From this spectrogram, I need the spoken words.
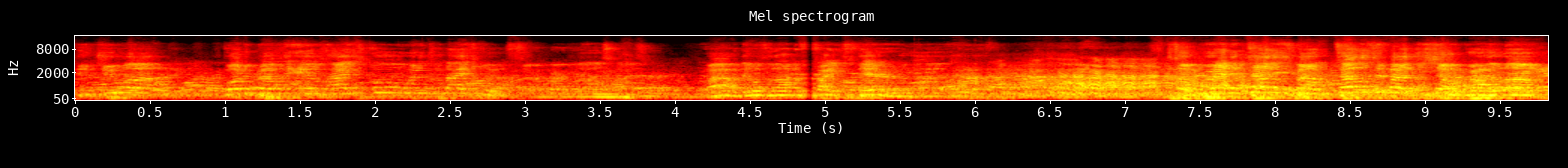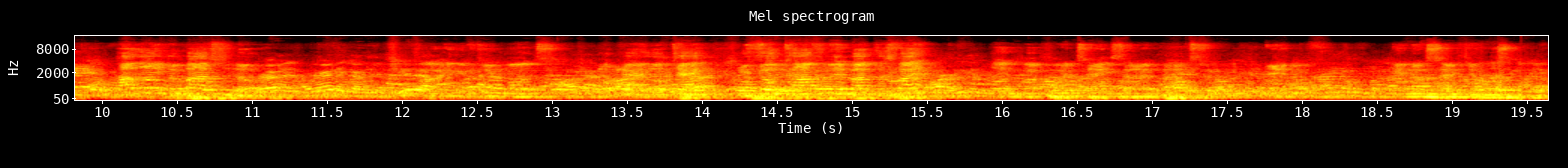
Did you uh, go to Beverly Hills High School? Where did you go to high school? Beverly Hills High School. Wow, there was a lot of fights there. so, Brandon, tell us about tell us about the show, brother. Um, how long you been boxing though? Brandon, Brandon got me chill. Fighting a few months. Okay, okay. You feel confident about this fight? Look, my point takes that I boxed. Ain't no, ain't no safety on this fight.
